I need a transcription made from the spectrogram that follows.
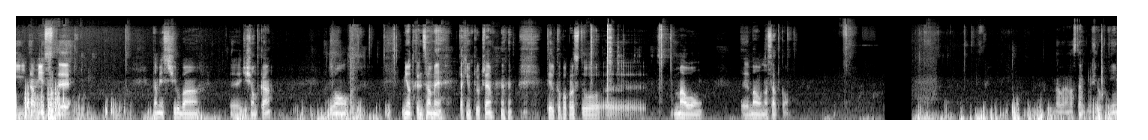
I tam jest y, tam jest śruba y, dziesiątka, którą nie odkręcamy takim kluczem, tylko po prostu y, małą, y, małą nasadką. Dobra, następne śrubki.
